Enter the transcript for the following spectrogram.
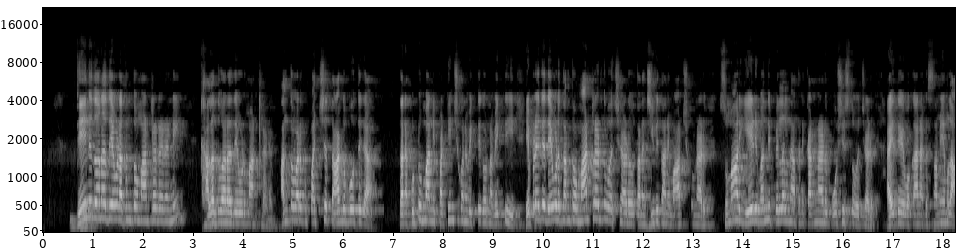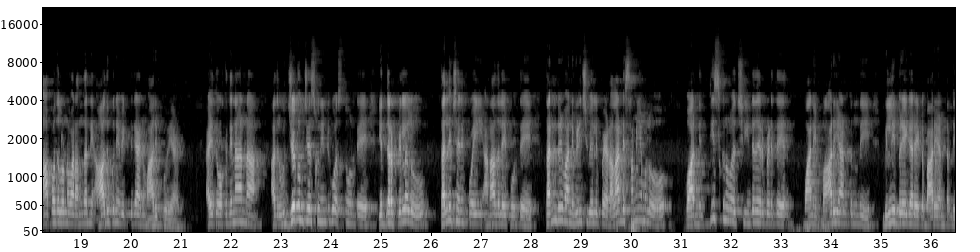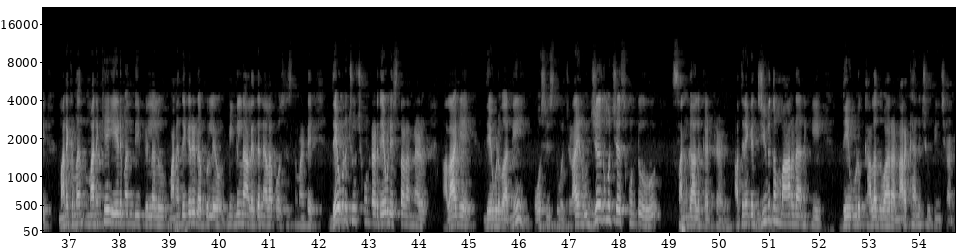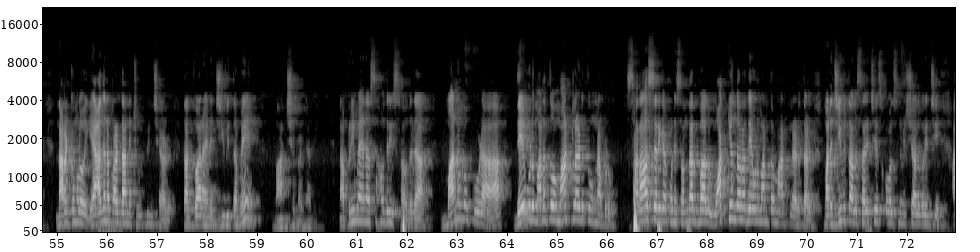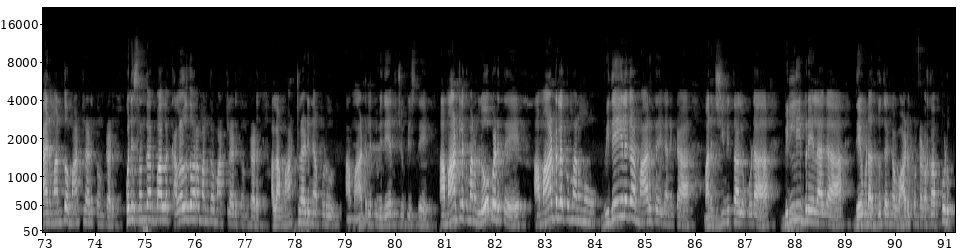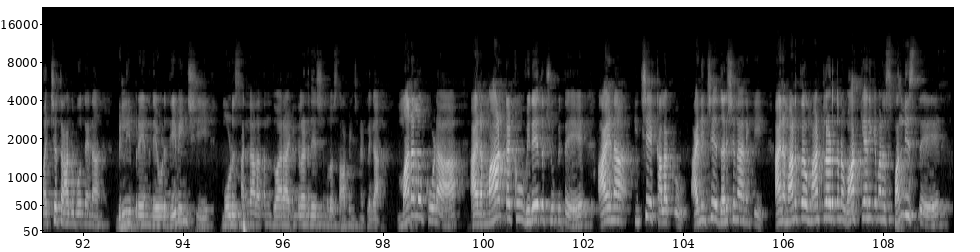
దేని ద్వారా దేవుడు అతనితో మాట్లాడాడండి? కళ ద్వారా దేవుడు మాట్లాడాడు. అంతవరకు పచ్చ తాగబోతుగా తన కుటుంబాన్ని పట్టించుకున్న వ్యక్తిగా ఉన్న వ్యక్తి ఎప్పుడైతే దేవుడు తనతో మాట్లాడుతూ వచ్చాడో తన జీవితాన్ని మార్చుకున్నాడు. సుమారు ఏడు మంది పిల్లల్ని అతని కన్నాడు పోషిస్తూ వచ్చాడు. అయితే ఒకనొక సమయంలో ఆపదలు ఉన్న వారందరినీ ఆదుకునే వ్యక్తిగా ఆయన మారిపోయాడు. అయితే ఒక దినాన్న అతను ఉద్యోగం చేసుకుని ఇంటికి వస్తూ ఉంటే ఇద్దరు పిల్లలు తల్లి చనిపోయి అనాథలైపోతే తండ్రి వాడిని విడిచి వెళ్ళిపోయాడు. అలాంటి సమయంలో వారిని తీసుకుని వచ్చి ఇంటి దగ్గర పెడితే వాని భార్య అంటుంది బిల్లీ బ్రేగర్ యొక్క భార్య అంటుంది మనకి మనకే ఏడు మంది పిల్లలు మన దగ్గరే డబ్బులు లేవు మిగిలిన వాళ్ళిద్దరిని ఎలా పోషిస్తామంటే దేవుడు చూచుకుంటాడు దేవుడు ఇస్తాడన్నాడు. అలాగే దేవుడు వారిని పోషిస్తూ వచ్చాడు. ఆయన ఉద్యోగము చేసుకుంటూ సంఘాలు కట్టాడు. అతని యొక్క జీవితం మారడానికి దేవుడు కళ ద్వారా నరకాన్ని చూపించాడు. నరకంలో యాదన పడడాన్ని చూపించాడు. తద్వారా ఆయన జీవితమే మార్చబడ్డది. నా ప్రియమైన సహోదరి సహోదరా మనము కూడా దేవుడు మనతో మాట్లాడుతూ ఉన్నప్పుడు సరాసరిగా కొన్ని సందర్భాలు వాక్యం ద్వారా దేవుడు మనతో మాట్లాడతాడు. మన జీవితాలు సరిచేసుకోవాల్సిన విషయాల గురించి ఆయన మనతో మాట్లాడుతూ ఉంటాడు. కొన్ని సందర్భాల్లో కళల ద్వారా మనతో మాట్లాడుతూ ఉంటాడు. అలా మాట్లాడినప్పుడు ఆ మాటలకు విధేయత చూపిస్తే ఆ మాటలకు మనం లోపడితే ఆ మాటలకు మనము విధేయులుగా మారితే గనక మన జీవితాలు కూడా బిల్లీ బ్రేలాగా దేవుడు అద్భుతంగా వాడుకుంటాడు. ఒకప్పుడు పచ్చ త్రాగబోతైన బిల్లీ బ్రెయిన్ దేవుడు దీవించి మూడు సంఘాలు అతని ద్వారా ఇంగ్లాండ్ దేశంలో స్థాపించినట్లుగా మనము కూడా ఆయన మాటకు విధేత చూపితే ఆయన ఇచ్చే కళకు ఆయన ఇచ్చే దర్శనానికి ఆయన మనతో మాట్లాడుతున్న వాక్యానికి మనం స్పందిస్తే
